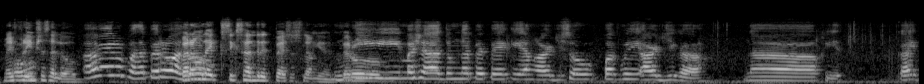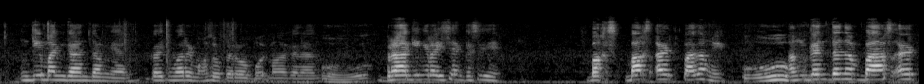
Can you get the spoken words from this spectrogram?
May Oh. frame siya sa loob. Ah, meron pala. Pero ano, Parang like 600 pesos lang yun. Pero, hindi masyadong napepeke ang RG. So, pag may RG ka na kit, kahit hindi man Gundam yan, kahit kumari mga super robot, mga ganun, oo. bragging rights yan kasi box box art pa lang eh. Oo. Ang ganda ng box art.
